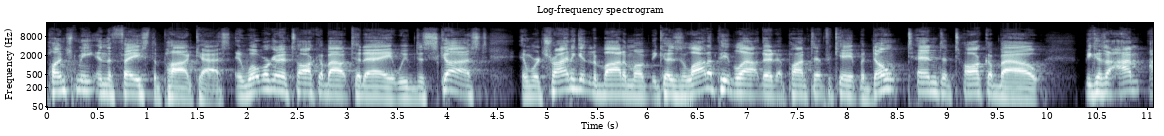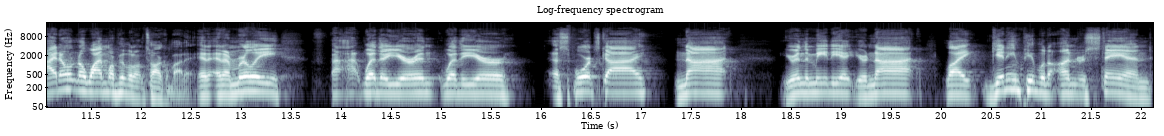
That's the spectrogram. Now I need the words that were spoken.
Punch Me in the Face, the podcast. And what we're going to talk about today, we've discussed, and we're trying to get to the bottom of because a lot of people out there that pontificate, but don't tend to talk about because I'm I don't know why more people don't talk about it. And, and I'm really uh, whether you're in whether you're a sports guy, not you're in the media, you're not like getting people to understand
